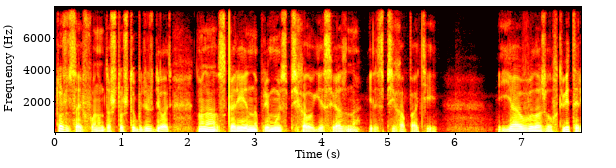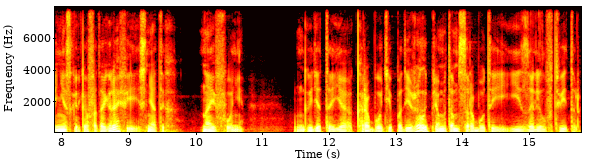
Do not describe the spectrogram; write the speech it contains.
Тоже с айфоном. Да что ж ты будешь делать? Но она скорее напрямую с психологией связана или с психопатией. Я выложил в Твиттере несколько фотографий, снятых на айфоне где-то я к работе подъезжал и прямо там с работы и залил в Твиттер.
